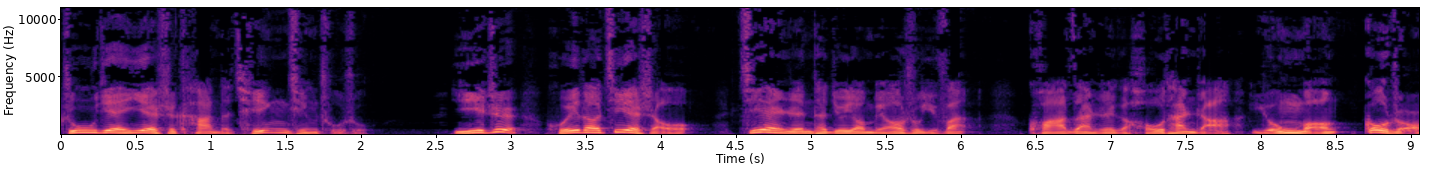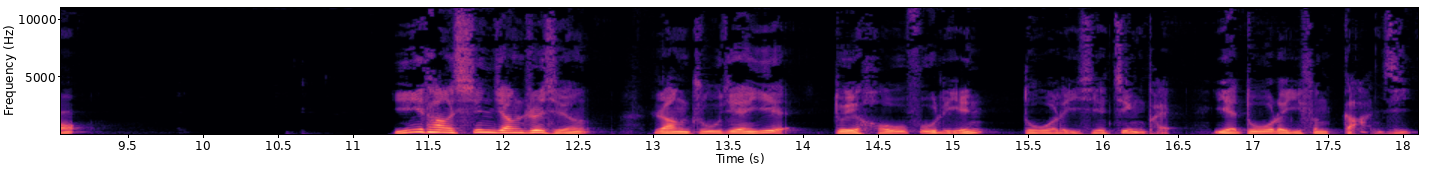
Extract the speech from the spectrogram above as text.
朱建业是看得清清楚楚，以致回到界首见人他就要描述一番。夸赞这个侯探长勇猛够种。一趟新疆之行，让朱建业对侯富林多了一些敬佩，也多了一份感激。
